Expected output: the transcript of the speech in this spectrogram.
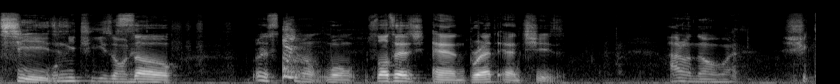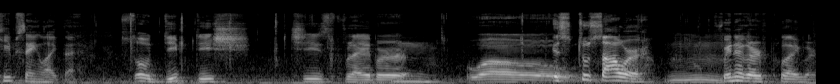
cheese. Only cheese on it. So, it's you know, well, sausage and bread and cheese. I don't know what. She keeps saying like that. So deep dish, cheese flavor. Mm. Whoa. It's too sour. Mm. Vinegar flavor.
